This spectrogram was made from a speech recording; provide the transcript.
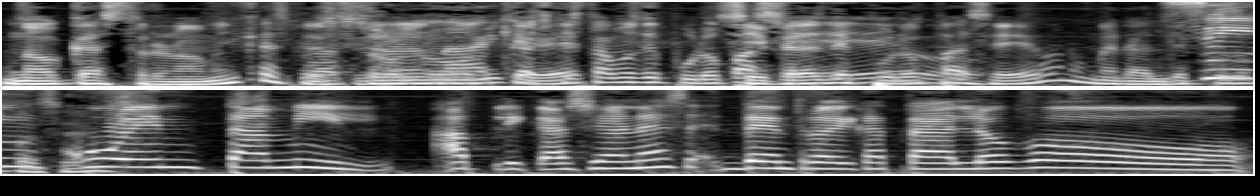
No gastronómicas, pero es que eso no es nada Gastronómicas, que ver. que estamos de puro Cifras de puro paseo. paseo, numeral de puro paseo. 50 mil aplicaciones dentro del catálogo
